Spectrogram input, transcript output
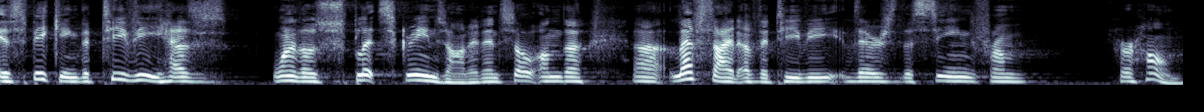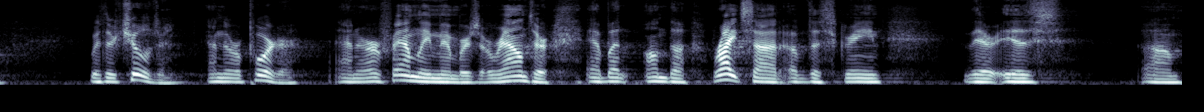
is speaking, the TV has one of those split screens on it. And so on the uh, left side of the TV, there's the scene from her home with her children and the reporter and her family members around her. And, but on the right side of the screen, there is um,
